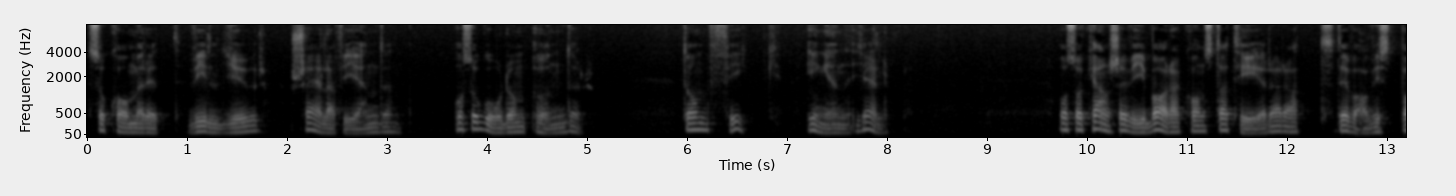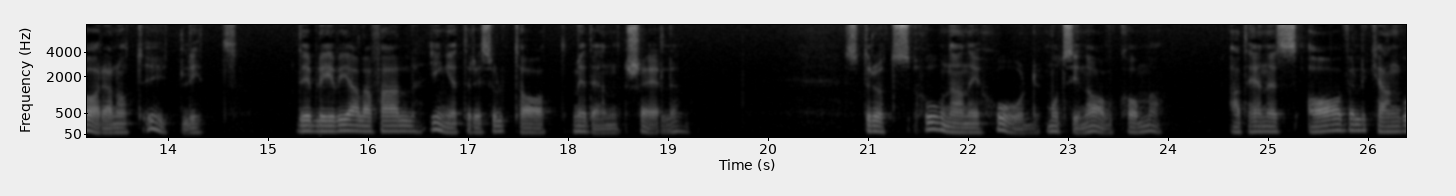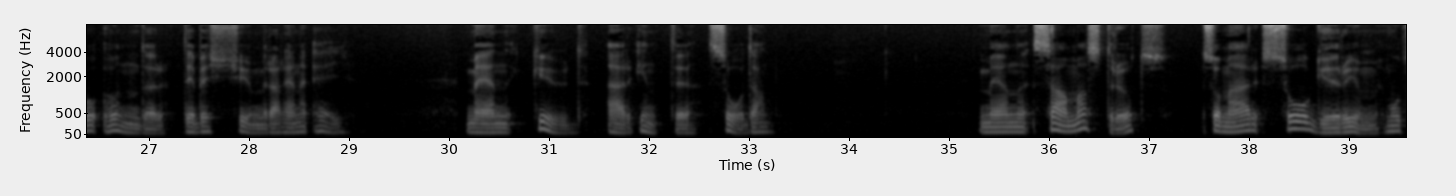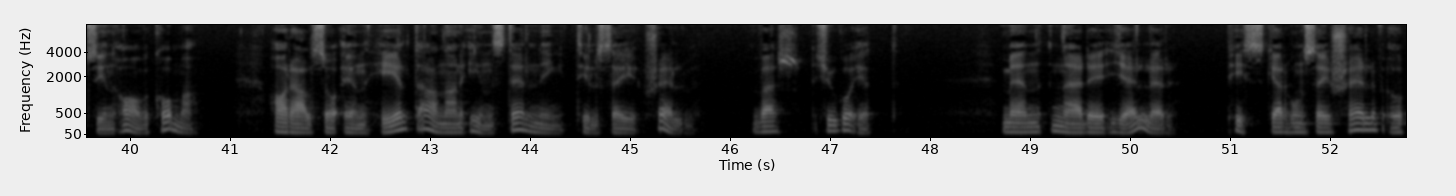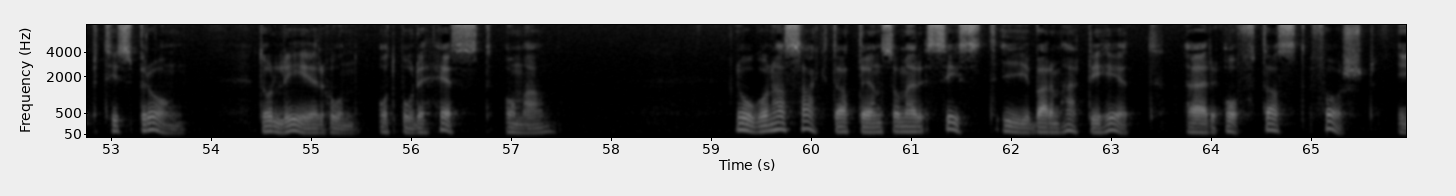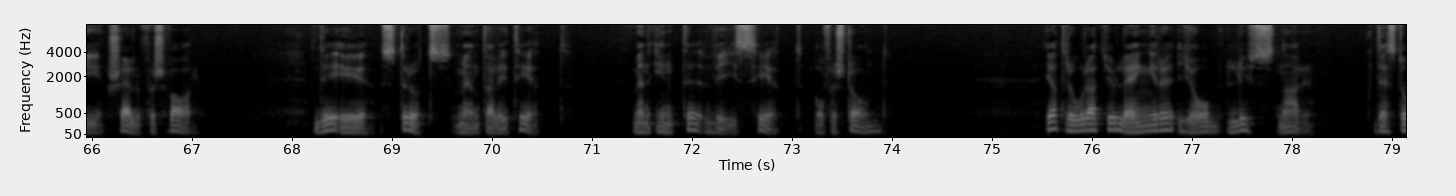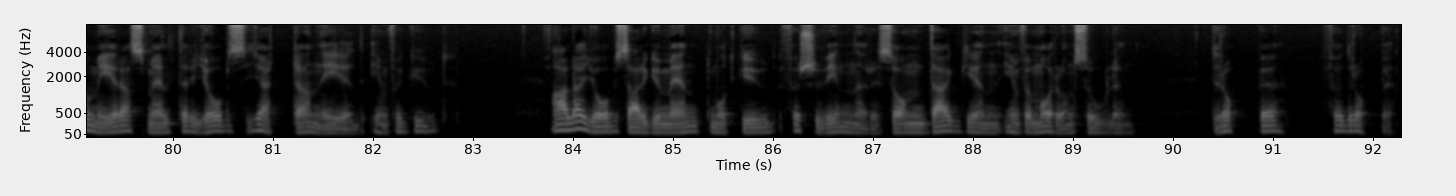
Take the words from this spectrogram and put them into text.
Så kommer ett vilddjur, själafienden, och så går de under. De fick ingen hjälp. Och så kanske vi bara konstaterar att det var visst bara något ytligt. Det blev i alla fall inget resultat med den själen. Strutshonan är hård mot sin avkomma. Att hennes avel kan gå under, det bekymrar henne ej. Men Gud är inte sådan. Men samma struts som är så grym mot sin avkomma har alltså en helt annan inställning till sig själv. Vers 21. Men när det gäller piskar hon sig själv upp till språng, då ler hon åt både häst och man. Någon har sagt att den som är sist i barmhärtighet är oftast först i självförsvar. Det är strutsmentalitet, men inte vishet och förstånd. Jag tror att ju längre Job lyssnar, desto mera smälter Jobs hjärta ned inför Gud. Alla Jobs argument mot Gud försvinner som daggen inför morgonsolen, droppe för droppe.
